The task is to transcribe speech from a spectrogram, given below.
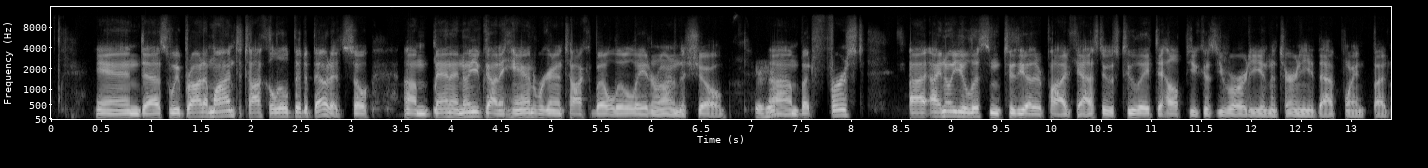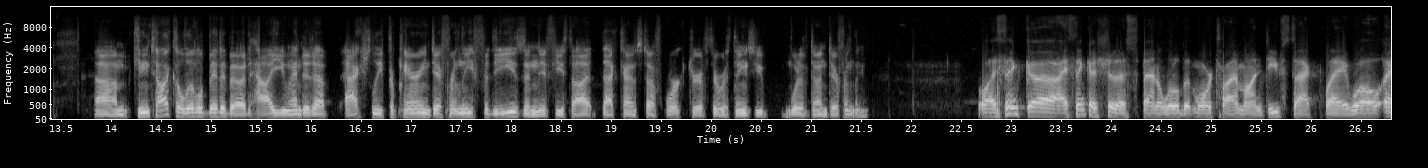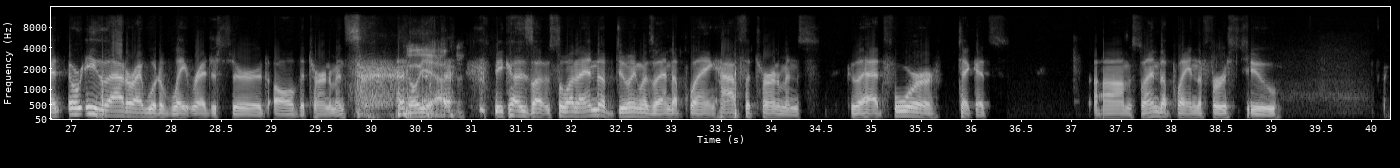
And uh, so we brought him on to talk a little bit about it. So, um, Ben, I know you've got a hand we're going to talk about a little later on in the show. Mm-hmm. Um, but first, uh, I know you listened to the other podcast. It was too late to help you because you were already in the tourney at that point. But um, can you talk a little bit about how you ended up actually preparing differently for these and if you thought that kind of stuff worked or if there were things you would have done differently? Well, I think uh, I think I should have spent a little bit more time on deep stack play. Well, and, or either that, or I would have late registered all the tournaments. oh yeah. because uh, so what I ended up doing was I ended up playing half the tournaments because I had four tickets. Um, so I ended up playing the first two,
